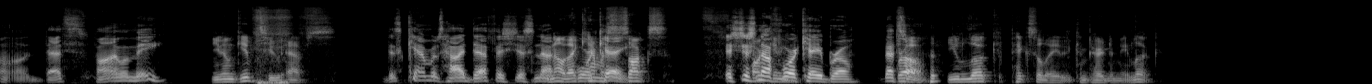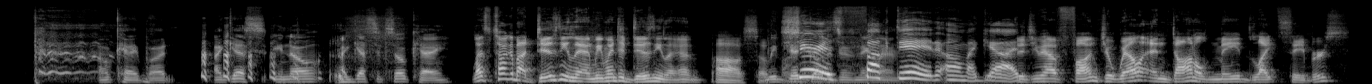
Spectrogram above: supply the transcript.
Uh, that's fine with me. You don't give two f's. This camera's high def. It's just not. no, that 4K. camera sucks. It's just fucking- not 4K, bro. That's Bro, all. you look pixelated compared to me. Look. Okay, bud. I guess you know. I guess it's okay. Let's talk about Disneyland. We went to Disneyland. Oh, so We fun. did Sure as fuck did. Oh my god. Did you have fun? Joelle and Donald made lightsabers.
